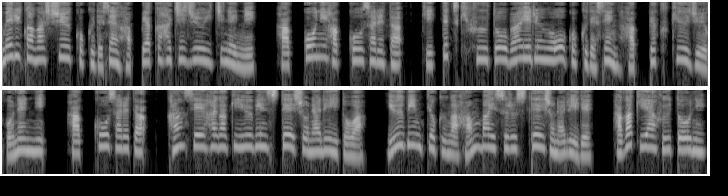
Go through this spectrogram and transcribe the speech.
メリカ合衆国で1881年に発行に発行された切手付き封筒バイエルン王国で1895年に発行された官製はがき郵便ステーショナリーとは郵便局が販売するステーショナリーではがきや封筒に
